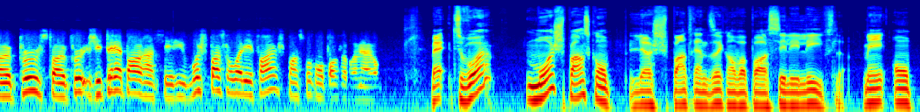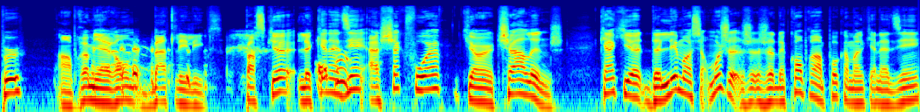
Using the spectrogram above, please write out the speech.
un peu, c'est un peu. J'ai très peur en série. Moi, je pense qu'on va les faire. Je pense pas qu'on passe la première ronde. Ben, tu vois, moi, je pense qu'on. Là, je suis pas en train de dire qu'on va passer les Leafs, là. Mais on peut, en première ronde, battre les Leafs. Parce que le Canadien, à chaque fois qu'il y a un challenge, quand il y a de l'émotion. Moi, je, je- je ne comprends pas comment le Canadien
